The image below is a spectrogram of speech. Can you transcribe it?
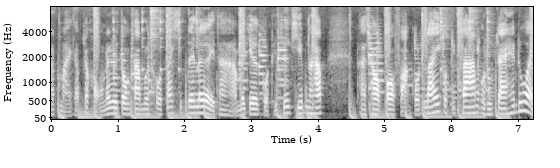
นัดหมายกับเจ้าของได้โดยตรงตามเบอร์โทรใต้คลิปได้เลย ถ้าหาไม่เจอกดที่ชื่อคลิปนะครับ ถ้าชอบก็ฝากกดไลค์ กดติดตาม กดถูกใจให้ด้วย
